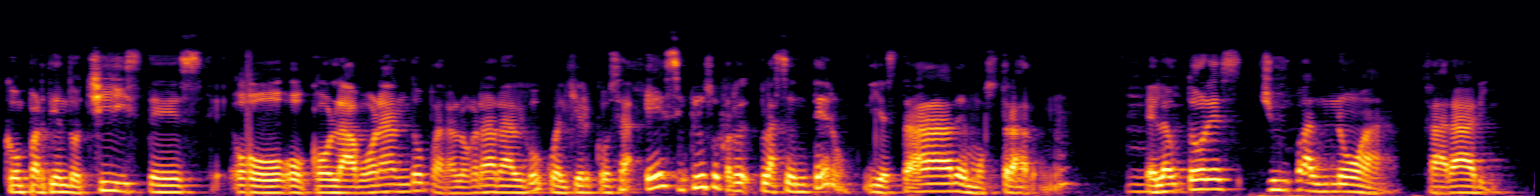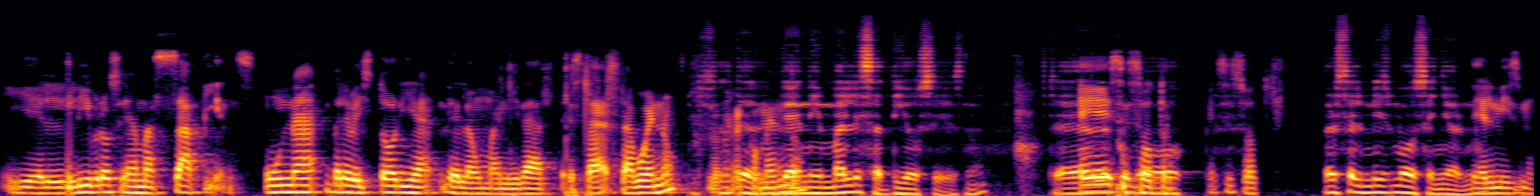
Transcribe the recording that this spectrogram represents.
compartiendo chistes o, colaborando para lograr algo, cualquier cosa, es incluso placentero y está demostrado. El autor es Yuval Noah Harari y el libro se llama Sapiens, una breve historia de la humanidad. Está, está bueno, lo de, recomiendo. De animales a dioses, ¿no? ese es otro, ese es otro. Pero es el mismo señor, ¿no? El mismo,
